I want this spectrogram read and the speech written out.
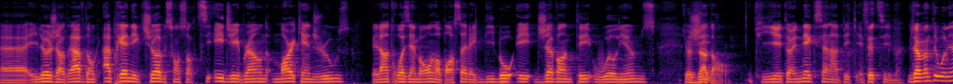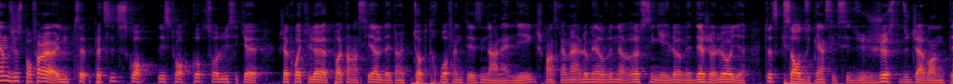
Euh, et là, je redraft. Donc, après Nick Chubb, ils sont sortis A.J. Brown, Mark Andrews. Et là, en troisième ronde, on passait avec Debo et Javante Williams. que j'adore. Qui est un excellent pick, effectivement. Javante Williams, juste pour faire une petite- petite histoire, histoire courte sur lui, c'est que je crois qu'il a le potentiel d'être un top 3 fantasy dans la ligue. Je pense vraiment, là, Melvin a re-signé là, mais déjà là, il y a, tout ce qui sort du camp, c'est que c'est du, juste du Javante.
